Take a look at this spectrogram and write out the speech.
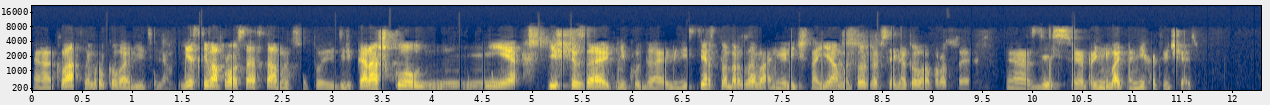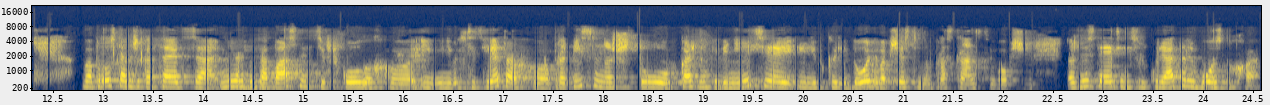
э, классным руководителям. Если вопросы останутся, то и директора школ не исчезают никуда, и Министерство образования, и лично я, мы тоже все готовы вопросы э, здесь принимать, на них отвечать. Вопрос также касается мер безопасности в школах э, и университетах. Э, прописано, что в каждом кабинете или в коридоре, в общественном пространстве, в общем, должны стоять рециркуляторы воздуха.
